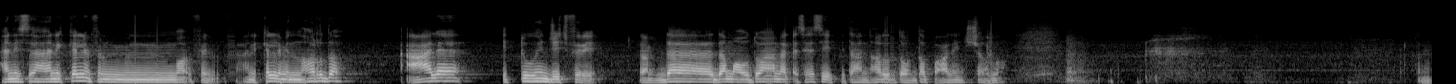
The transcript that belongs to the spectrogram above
هنس... هنتكلم في, الم... في هنتكلم النهارده على ال two hinged frame تمام؟ ده ده موضوعنا الأساسي بتاع النهارده ونطبق عليه إن شاء الله. تمام؟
